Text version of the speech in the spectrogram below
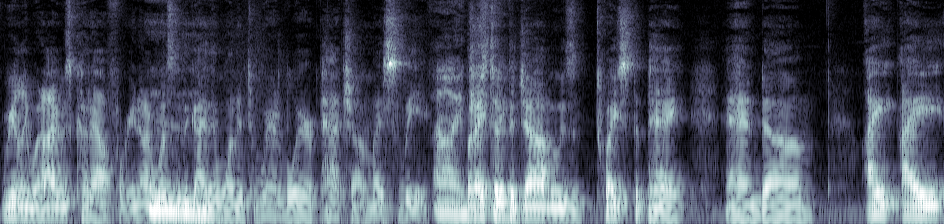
really what I was cut out for. You know, I wasn't the guy that wanted to wear a lawyer patch on my sleeve. Oh, but I took the job. It was twice the pay, and um, I, I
